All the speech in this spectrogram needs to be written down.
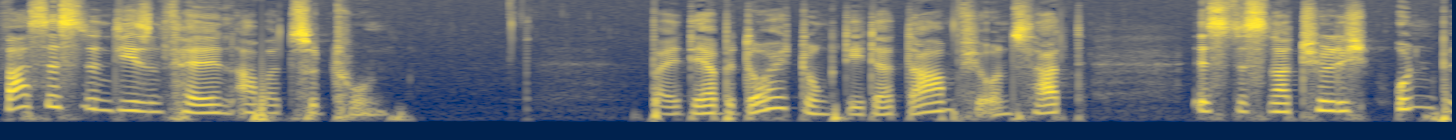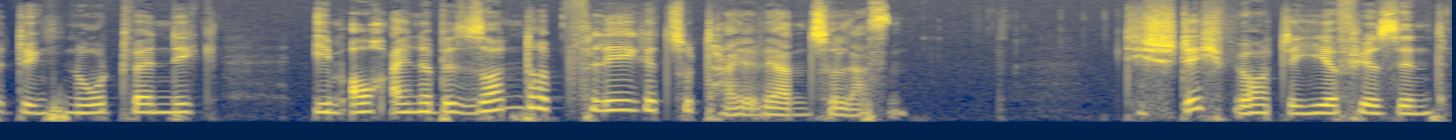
Was ist in diesen Fällen aber zu tun? Bei der Bedeutung, die der Darm für uns hat, ist es natürlich unbedingt notwendig, ihm auch eine besondere Pflege zuteil werden zu lassen. Die Stichworte hierfür sind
